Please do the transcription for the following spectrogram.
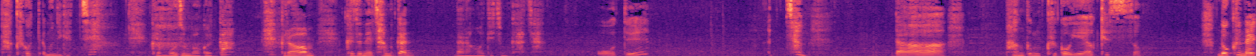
다 그것 때문이겠지? 그럼 뭐 좀 먹을까? 그럼 그 전에 잠깐 나랑 어디 좀 가자. 어디? 참, 나 방금 그거 예약했어. 너 그날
